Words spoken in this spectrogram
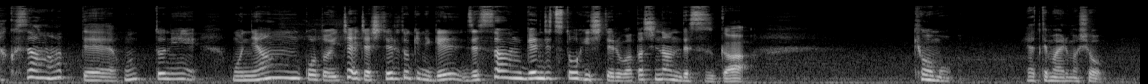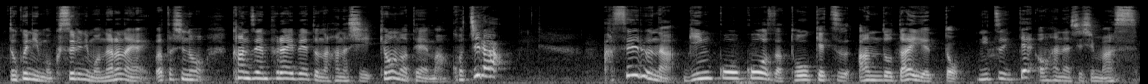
たくさんあって、本当にもうにゃんことイチャイチャしてる時に絶賛現実逃避してる私なんですが、今日もやってまいりましょう。毒にも薬にもならない私の完全プライベートな話。今日のテーマ、こちら焦るな銀行口座凍結ダイエットについてお話しします。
